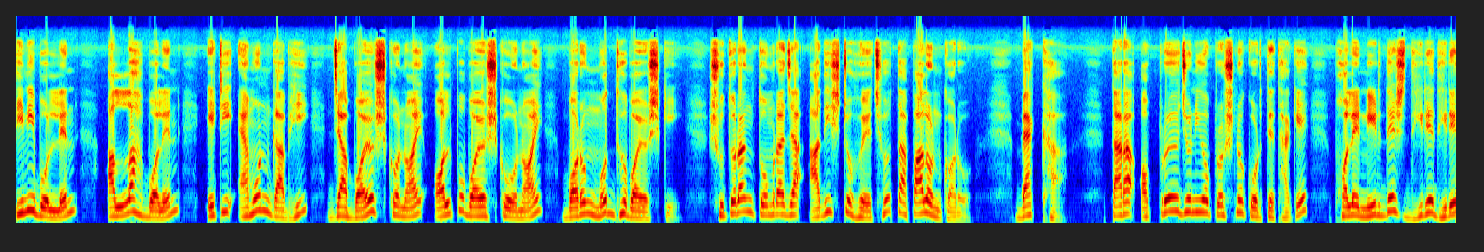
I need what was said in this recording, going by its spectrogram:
তিনি বললেন আল্লাহ বলেন এটি এমন গাভী যা বয়স্ক নয় অল্প বয়স্কও নয় বরং মধ্যবয়স্কী সুতরাং তোমরা যা আদিষ্ট হয়েছ তা পালন করো ব্যাখ্যা তারা অপ্রয়োজনীয় প্রশ্ন করতে থাকে ফলে নির্দেশ ধীরে ধীরে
